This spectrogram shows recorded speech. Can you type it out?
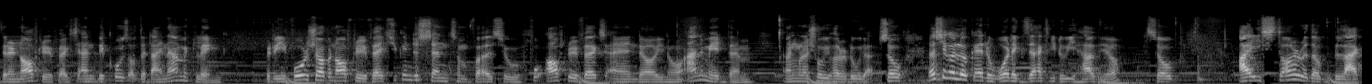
than in After Effects. And because of the dynamic link between Photoshop and After Effects, you can just send some files to After Effects and uh, you know animate them. I'm going to show you how to do that. So let's take a look at what exactly do we have here. So I started with a black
